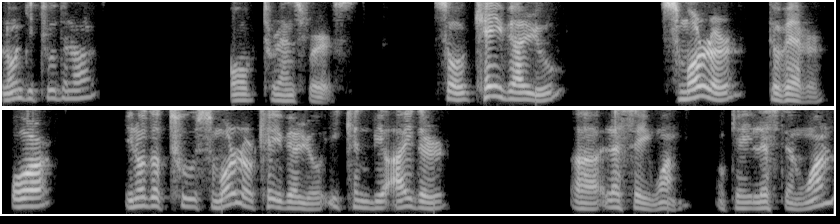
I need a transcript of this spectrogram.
longitudinal of transverse. So K value smaller the better, or in order to smaller K value, it can be either, uh, let's say one, okay, less than one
